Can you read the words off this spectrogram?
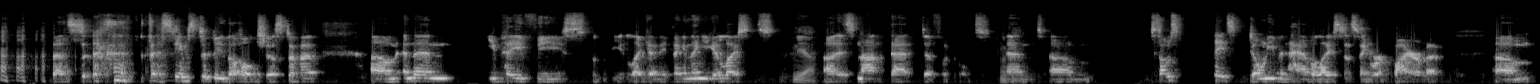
That's that seems to be the whole gist of it. Um, and then you pay fees like anything, and then you get a license. Yeah. Uh, it's not that difficult, Okay. and um, some states don't even have a licensing requirement. Um,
